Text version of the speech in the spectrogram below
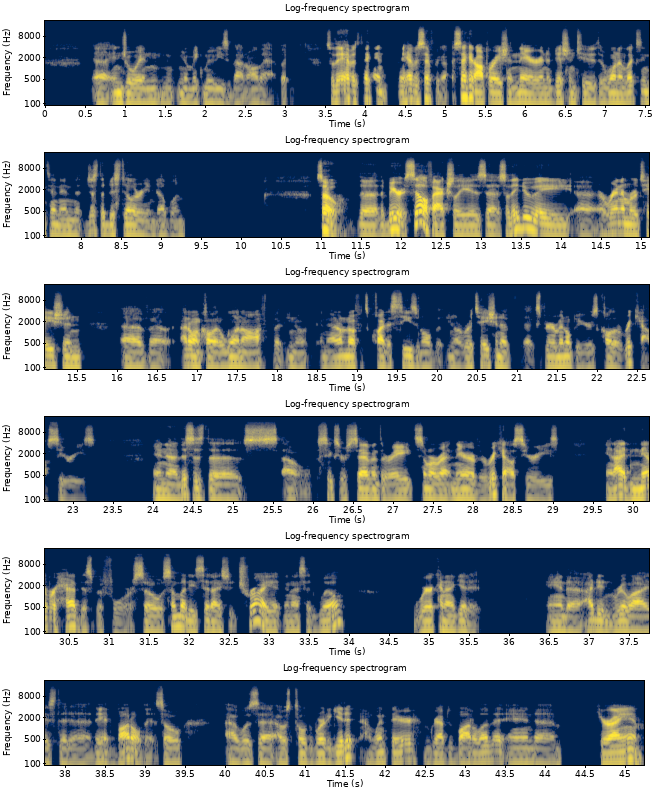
uh, enjoy and you know make movies about and all that. But so they have a second they have a a second operation there in addition to the one in Lexington and the, just the distillery in Dublin. So the the beer itself actually is uh, so they do a uh, a random rotation of uh, I don't want to call it a one off, but you know, and I don't know if it's quite a seasonal, but you know, a rotation of experimental beers called a Rickhouse series. And uh, this is the uh, sixth or seventh or eighth, somewhere right in there of the Rickhouse series and I had never had this before. So somebody said I should try it, and I said, "Well, where can I get it?" And uh, I didn't realize that uh, they had bottled it. So I was uh, I was told where to get it. I went there and grabbed a bottle of it, and um, here I am.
